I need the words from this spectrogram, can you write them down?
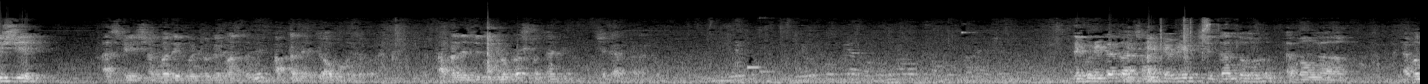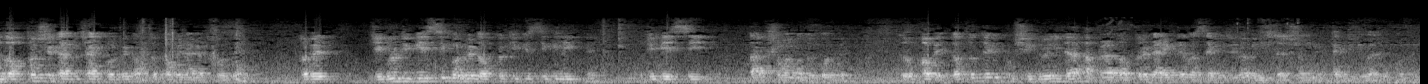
অফিসিয়ালি আজকে এই সাংবাদিক বৈঠকের মাধ্যমে আপনাদেরকে অবগত করা আপনাদের যদি কোনো প্রশ্ন থাকে, সেটা আপনারা দেখুন, এটা তো আজকে ক্যাবিনেট সিদ্ধান্ত হলো এবং এখন দপ্তর সেটা বিচার করবে, দপ্তর কবে নাগাদ করবে। তবে যেগুলো টিপিএসসি করবে, দপ্তর টিপিএসসি কে লিখবে। টিপিএসসি তার সময় মতো করবে। তো হবে। দপ্তর থেকে খুব শীঘ্রই এটা আপনারা দপ্তরের ডাইরেক্টর বা সেক্রেটারি বা মিনিস্টারের সঙ্গে একটি যোগাযোগ করবেন।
